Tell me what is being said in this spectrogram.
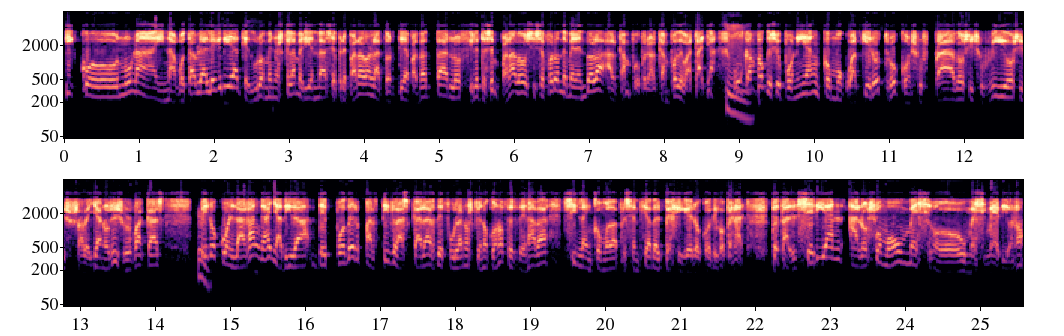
y con una inagotable alegría que duró menos que la merienda, se prepararon la tortilla de patatas, los filetes empanados y se fueron de merendola al campo, pero al campo de batalla. Un campo que se oponían como cualquier otro, con sus prados y sus ríos y sus avellanos y sus vacas, pero con la ganga añadida de poder partir las caras de fulanos que no conoces de nada sin la incómoda presencia del pejiguero Código Penal. Total, serían a lo sumo un mes o un mes y medio, ¿no?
